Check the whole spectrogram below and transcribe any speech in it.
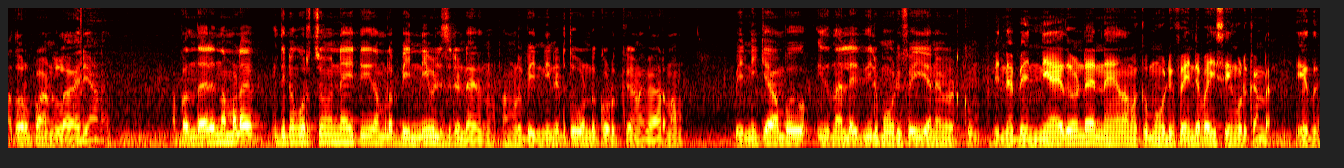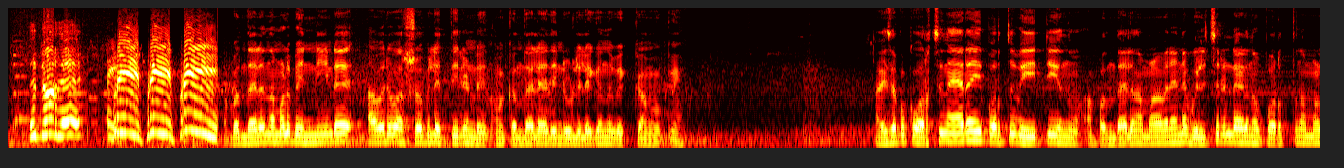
അത് ഉറപ്പാണുള്ള കാര്യമാണ്. അപ്പോൾ എന്തായാലും നമ്മളെ ഇതിനെ മുന്നേ മുന്നായിട്ട് നമ്മളെ ബെന്നി വിളിച്ചിട്ടുണ്ടായിരുന്നു. നമ്മൾ ബെന്നിന്റെ അടുത്ത് കൊണ്ട് കൊടുക്കുകയാണ്. കാരണം ബെന്നിക്കാകുമ്പോൾ ഇത് നല്ല രീതിയിൽ മോഡിഫൈ ചെയ്യാനും എടുക്കും. പിന്നെ ബെന്നി ആയതുകൊണ്ട് തന്നെ നമുക്ക് മോഡിഫൈന്റെ പൈസയും കൊടുക്കണ്ട. ഏത്? അപ്പോൾ എന്തായാലും നമ്മൾ ബെന്നിയുടെ ആ ഒരു വർക്ക്ഷോപ്പിൽ എത്തിയിട്ടുണ്ട്. നമുക്ക് എന്തായാലും അതിന്റെ ഉള്ളിലേക്ക് ഒന്ന് വെക്കാം ഓക്കെ ഐസ് അപ്പോൾ കുറച്ച് നേരമായി പുറത്ത് വെയിറ്റ് ചെയ്യുന്നു. അപ്പോൾ എന്തായാലും നമ്മൾ അവനെ വിളിച്ചിട്ടുണ്ടായിരുന്നു. പുറത്ത് നമ്മൾ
